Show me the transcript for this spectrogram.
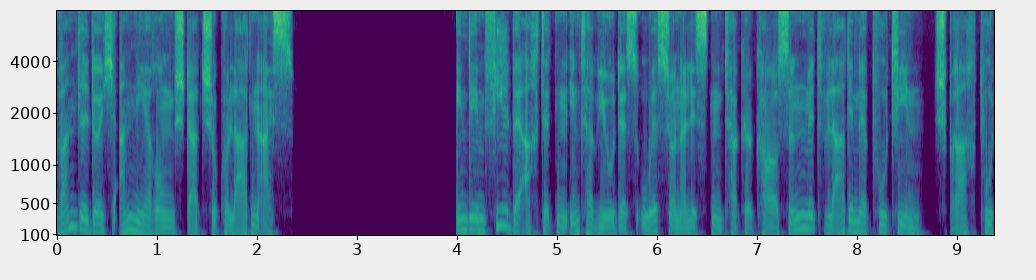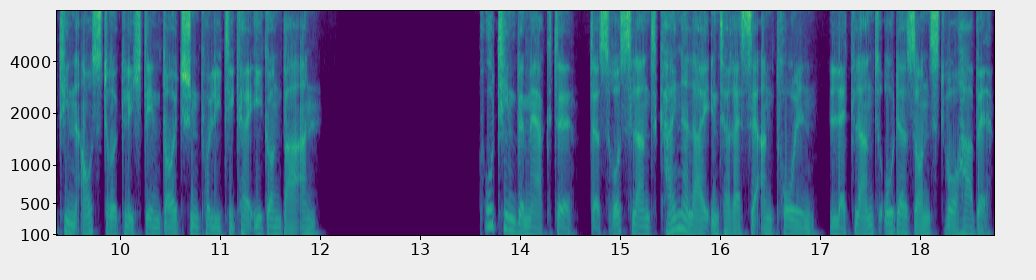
Wandel durch Annäherung statt Schokoladeneis. In dem vielbeachteten Interview des US-Journalisten Tucker Carlson mit Wladimir Putin sprach Putin ausdrücklich den deutschen Politiker Egon Bahr an. Putin bemerkte, dass Russland keinerlei Interesse an Polen, Lettland oder sonst wo habe.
